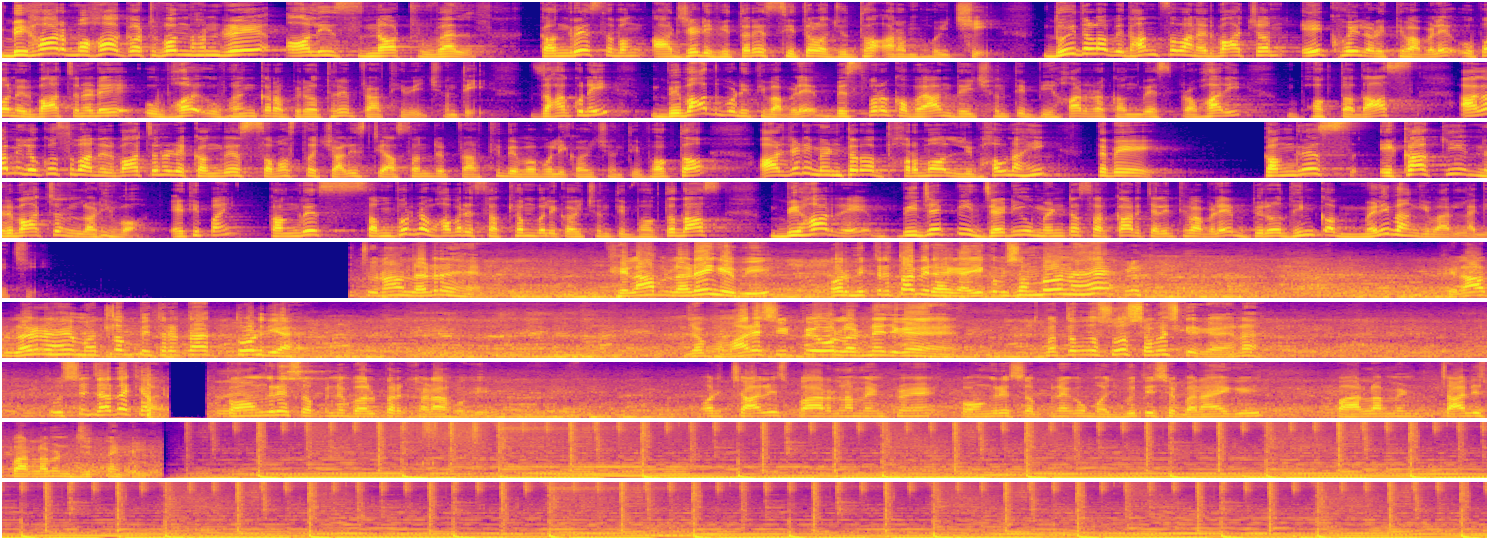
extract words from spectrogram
Bihar ମହାଗଠବନ୍ଧନରେ all is not well Congress ଏବଂ RJD ଭିତରେ ଶୀତଳ ଯୁଦ୍ଧ ଆରମ୍ଭ ହୋଇଛି ଦୁଇ ଦଳ ବିଧାନସଭା ନିର୍ବାଚନ ଏକ ହୋଇ ଲଢ଼ିଥିବା ବେଳେ ଉପନିର୍ବାଚନରେ ଉଭୟ ଉଭୟଙ୍କର ବିରୋଧରେ ପ୍ରାର୍ଥୀ ଦେଇଛନ୍ତି ଯାହାକୁ ନେଇ ବିବାଦ ବଢ଼ିଥିବା ବେଳେ ବିସ୍ଫୋରକ ବୟାନ ଦେଇଛନ୍ତି ବିହାରର କଂଗ୍ରେସ ପ୍ରଭାରୀ ଭକ୍ତ ଦାସ ଆଗାମୀ ଲୋକସଭା ନିର୍ବାଚନରେ କଂଗ୍ରେସ ସମସ୍ତ ଚାଳିଶଟି ଆସନରେ ପ୍ରାର୍ଥୀ ଦେବ ବୋଲି କହିଛନ୍ତି ଭକ୍ତ ଆର୍ଜେଡି ମେଣ୍ଟର ଧର୍ମ ଲିଭାଉ ନାହିଁ ତେବେ कांग्रेस एकाकी निर्वाचन लड़ब ए कांग्रेस संपूर्ण भाव में सक्षम बोली भक्तदास बिहार रे बीजेपी जेडीयू मेंट सरकार चली बेले विरोधी मेल भांगार लगी चुनाव लड़ रहे हैं। खिलाफ लड़ेंगे भी और मित्रता भी रहेगा। ये कभी संभव न है? खिलाफ लड़ रहे हैं मतलब मित्रता तोड़ दिया है। जब हमारे सीट पे वो लड़ने गए हैं मतलब वो सोच समझ के गए हैं ना। उससे ज़्यादा क्या? कांग्रेस अपने बल पर खड़ा होगी और 40 पार्लियामेंट में कांग्रेस अपने को मजबूती से बनाएगी। पार्लियामेंट 40 पार्लियामेंट जीतने के लिए।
